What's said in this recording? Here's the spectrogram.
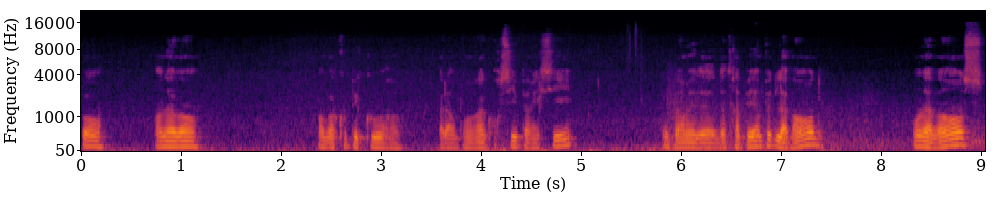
Bon, en avant. On va couper court. Voilà, on prend un raccourci par ici. Ça permet d'attraper un peu de lavande. On avance.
